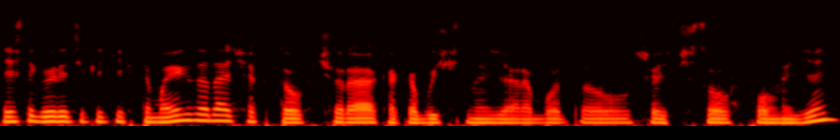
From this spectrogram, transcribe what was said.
Если говорить о каких-то моих задачах, то вчера, как обычно, я работал 6 часов в полный день.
